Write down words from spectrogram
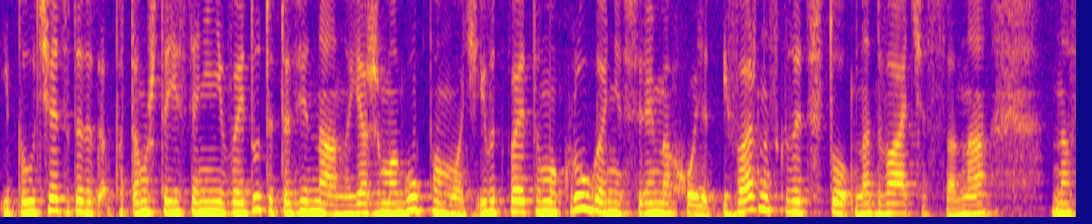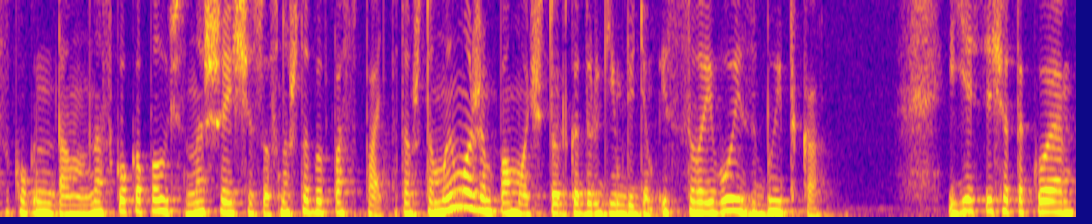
и получается вот это, потому что если они не войдут, это вина, но я же могу помочь. И вот по этому кругу они все время ходят. И важно сказать стоп на два часа, на, на, сколько, ну, там, на сколько получится, на 6 часов, но чтобы поспать, потому что мы можем помочь только другим людям из своего избытка. И есть еще такое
